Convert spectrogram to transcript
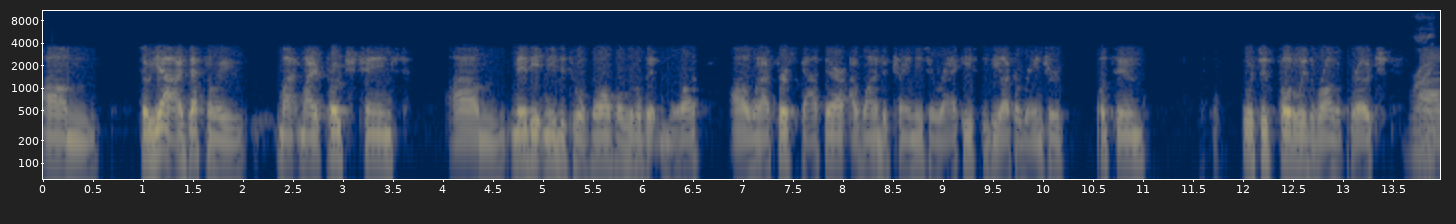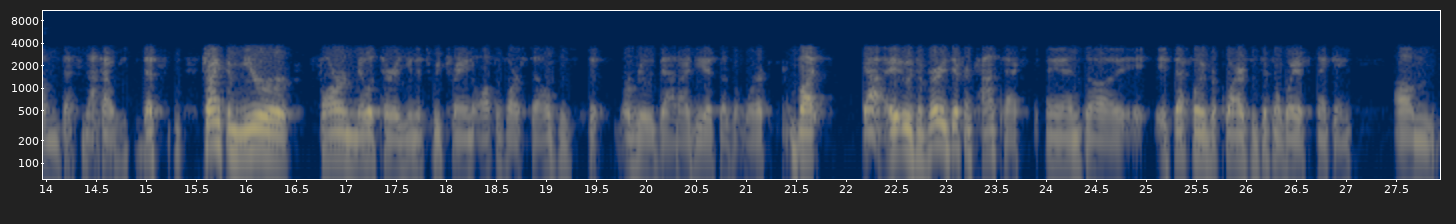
Um, so yeah, I definitely my my approach changed. Um, maybe it needed to evolve a little bit more. Uh, when I first got there, I wanted to train these Iraqis to be like a Ranger platoon, which is totally the wrong approach. Right. Um, that's not how. We, that's trying to mirror foreign military units we train off of ourselves is just a really bad idea. It doesn't work. But yeah, it was a very different context, and uh, it, it definitely requires a different way of thinking. Um,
